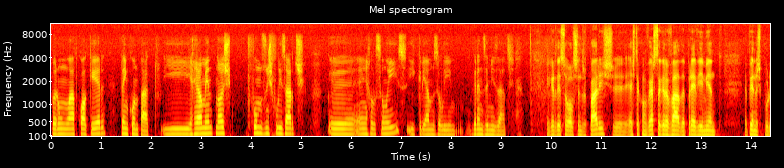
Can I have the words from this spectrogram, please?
para um lado qualquer tem contacto. E realmente nós fomos uns felizardos uh, em relação a isso e criámos ali grandes amizades. Agradeço ao Alexandre Pares eh, esta conversa gravada previamente apenas por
